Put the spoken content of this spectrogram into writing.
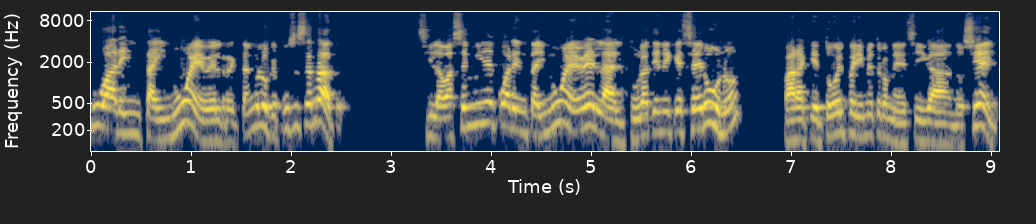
49, el rectángulo que puse hace rato, si la base mide 49, la altura tiene que ser 1 para que todo el perímetro me siga dando 100.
